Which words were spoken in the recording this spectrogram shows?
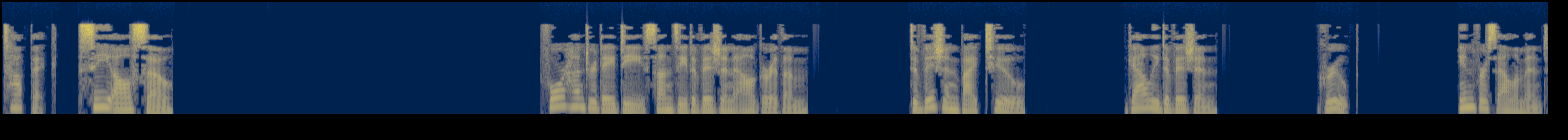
Topic. See also. 400 AD Sunzi division algorithm. Division by 2 Galley division. Group. Inverse element.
